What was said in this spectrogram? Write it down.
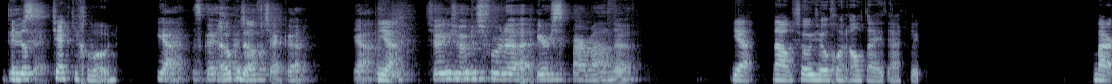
Dus, en dat check je gewoon. Ja, dat kan je Elke dag checken. Ja. ja. Sowieso dus voor de eerste paar maanden. Ja, nou sowieso gewoon altijd eigenlijk. Maar,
